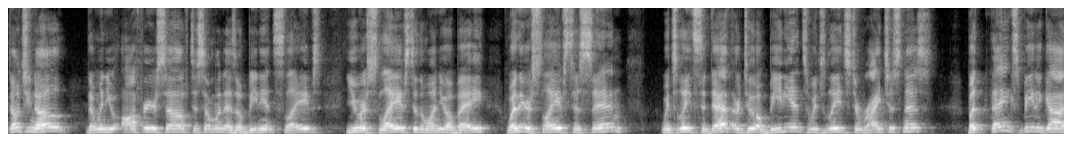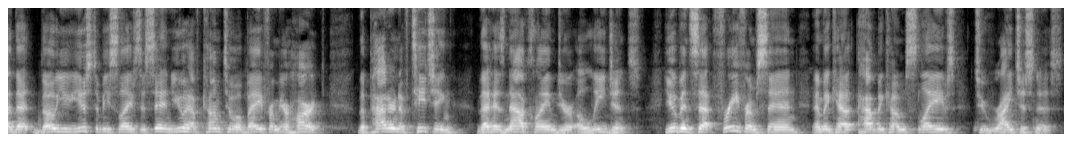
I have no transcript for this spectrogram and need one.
Don't you know that when you offer yourself to someone as obedient slaves, you are slaves to the one you obey, whether you're slaves to sin, which leads to death, or to obedience, which leads to righteousness? But thanks be to God that though you used to be slaves to sin, you have come to obey from your heart the pattern of teaching that has now claimed your allegiance. You've been set free from sin and beca- have become slaves to righteousness.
